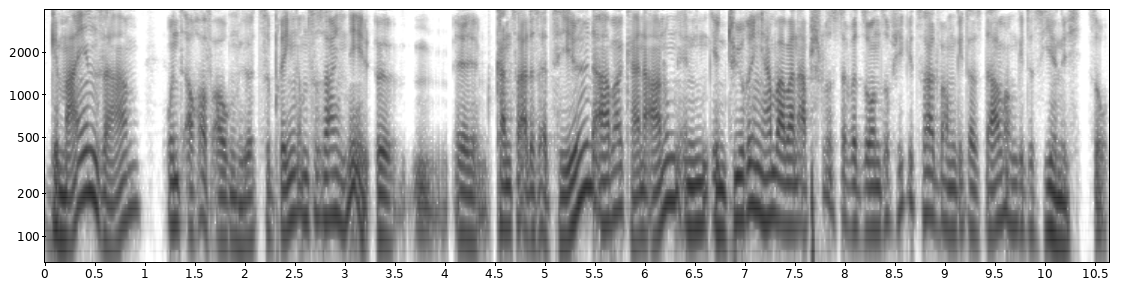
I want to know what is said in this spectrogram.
gemeinsam uns auch auf Augenhöhe zu bringen, um zu sagen, nee, äh, äh, kannst du alles erzählen, aber keine Ahnung, in, in Thüringen haben wir aber einen Abschluss, da wird so und so viel gezahlt, warum geht das da, warum geht das hier nicht? So,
